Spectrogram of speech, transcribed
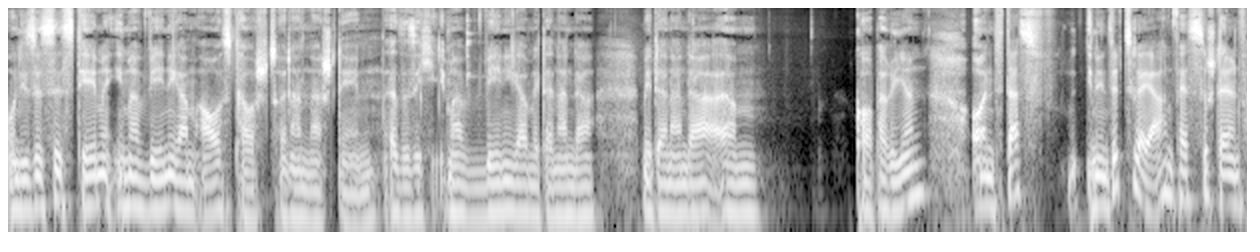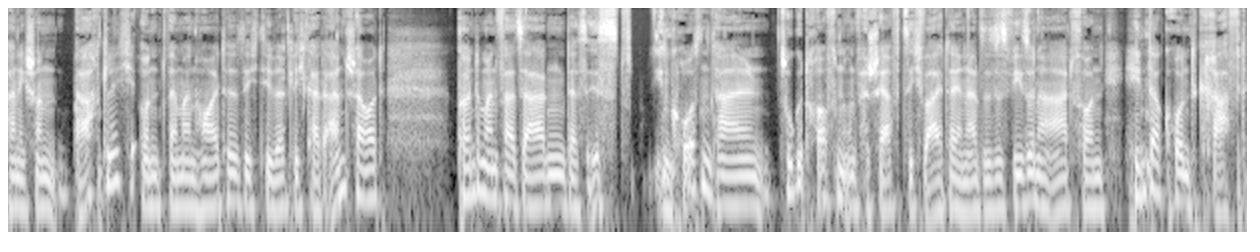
und diese Systeme immer weniger im Austausch zueinander stehen. Also sich immer weniger miteinander, miteinander ähm, kooperieren. Und das in den 70er Jahren festzustellen, fand ich schon beachtlich. Und wenn man heute sich die Wirklichkeit anschaut, könnte man fast sagen, das ist in großen Teilen zugetroffen und verschärft sich weiterhin. Also es ist wie so eine Art von Hintergrundkraft,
